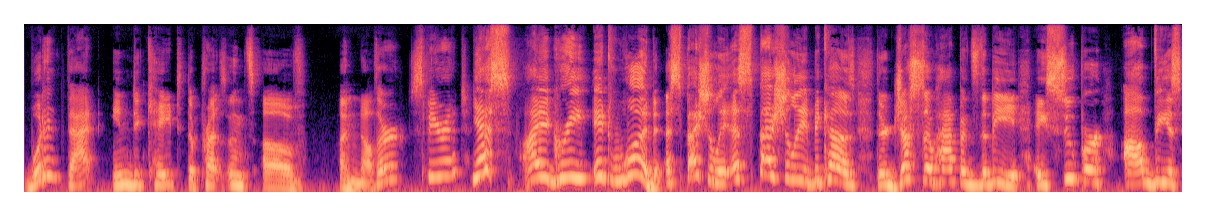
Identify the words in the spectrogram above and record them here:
wouldn't that indicate the presence of another spirit? Yes, I agree, it would. Especially, especially because there just so happens to be a super obvious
